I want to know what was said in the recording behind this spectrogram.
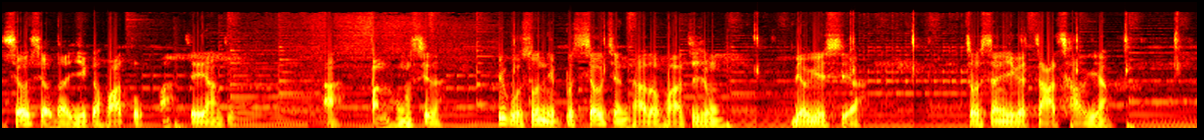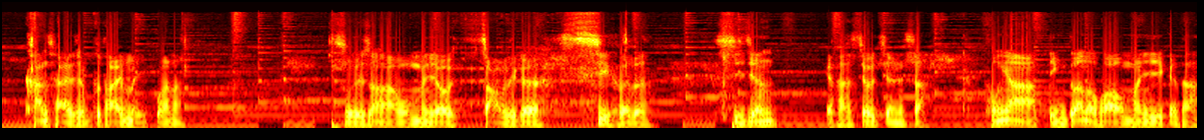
小小的一个花朵啊，这样子啊，粉红色的。如果说你不修剪它的话，这种六月雪啊，就像一个杂草一样，看起来就不太美观了。所以说啊，我们要找这个适合的时间给它修剪一下。同样啊，顶端的话，我们也给它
